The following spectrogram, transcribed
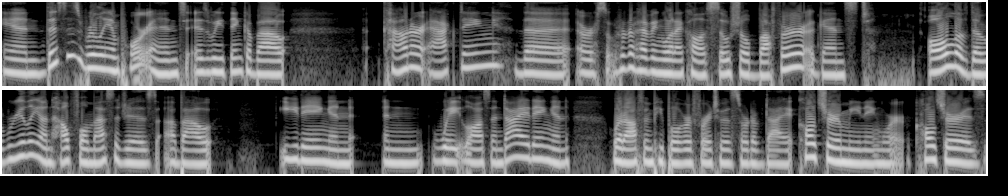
And this is really important as we think about counteracting the, or sort of having what I call a social buffer against all of the really unhelpful messages about eating and, and weight loss and dieting and what often people refer to as sort of diet culture, meaning where culture is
